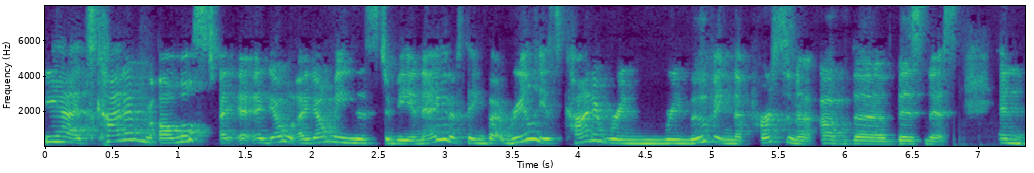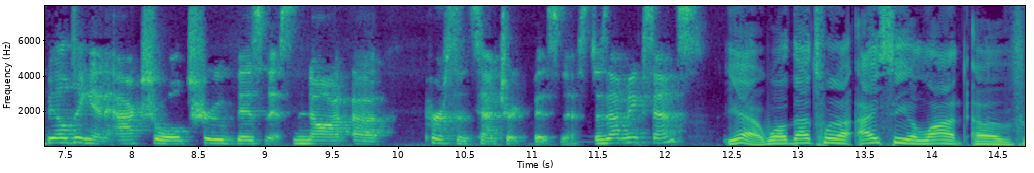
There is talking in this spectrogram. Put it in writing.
Yeah, it's kind of almost. I, I, don't. I don't mean this to be a negative thing, but really, it's kind of re- removing the person of the business and building an actual true business, not a person centric business. Does that make sense? Yeah. Well, that's what I see a lot of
